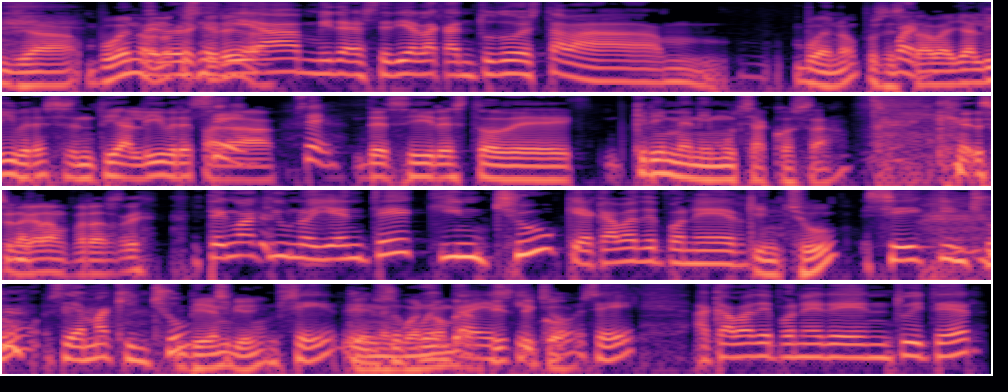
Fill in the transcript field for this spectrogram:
Ya, bueno, Pero no te ese creas. día, mira, ese día la Cantudo estaba. mm, Bueno, pues Bueno. estaba ya libre, se sentía libre para sí. decir esto de crimen y mucha cosa. Que es una gran frase. Tengo aquí un oyente, Kinchu, que acaba de poner. ¿Quinchú? Sí, Kinchu, se llama Kinchu. Bien, bien. Sí, Tiene su buen nombre cuenta es. Kinchu, sí. Acaba de poner en Twitter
